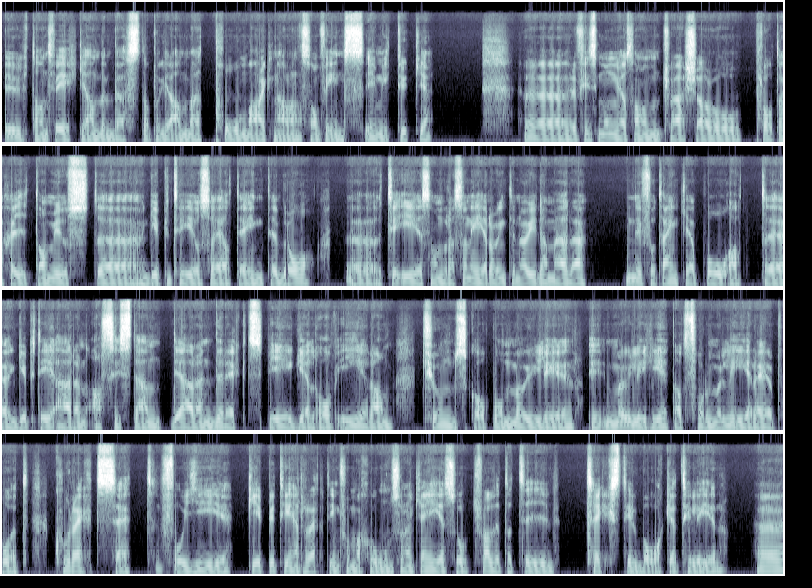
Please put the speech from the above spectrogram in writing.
utan tvekan det bästa programmet på marknaden som finns i mitt tycke. Eh, det finns många som trashar och pratar skit om just eh, GPT och säger att det inte är bra. Eh, till er som resonerar och inte är nöjda med det, ni får tänka på att GPT är en assistent. Det är en direkt spegel av er kunskap och möjlighet, att formulera er på ett korrekt sätt Få ge GPT rätt information så den kan ge så kvalitativ text tillbaka till er.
